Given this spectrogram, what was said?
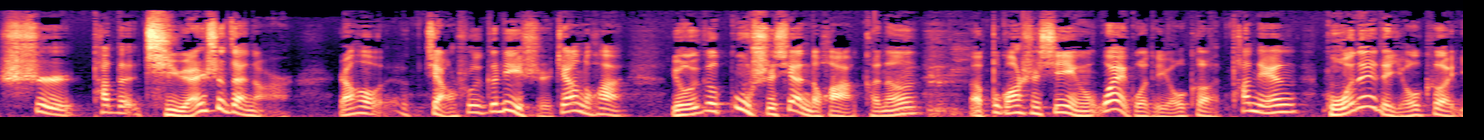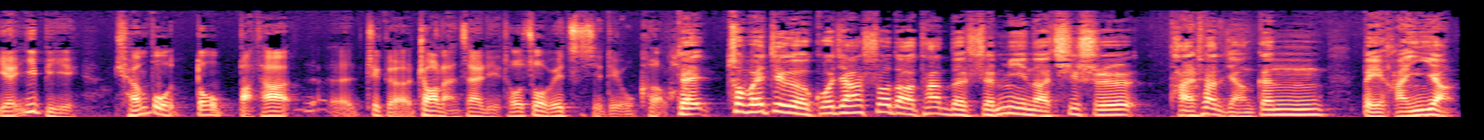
是它的起源是在哪儿。然后讲述一个历史，这样的话有一个故事线的话，可能呃不光是吸引外国的游客，他连国内的游客也一笔全部都把它呃这个招揽在里头，作为自己的游客了。对，作为这个国家说到它的神秘呢，其实坦率的讲，跟北韩一样，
